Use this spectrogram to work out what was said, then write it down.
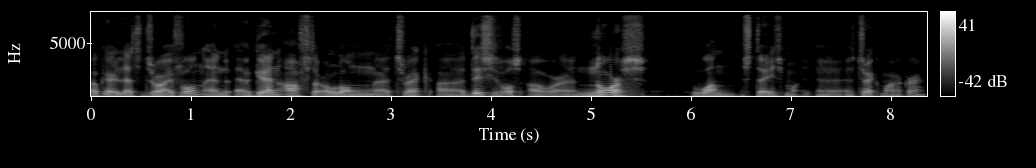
Okay, let's drive on and again after a long uh, track. Uh, this was our north 1 stage uh, track marker.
